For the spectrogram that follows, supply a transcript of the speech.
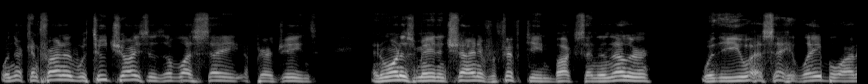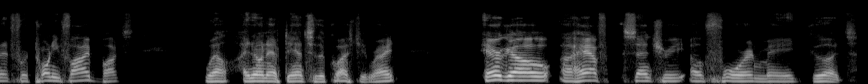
when they're confronted with two choices of, let's say, a pair of jeans, and one is made in China for 15 bucks and another with a USA label on it for 25 bucks, well, I don't have to answer the question, right? Ergo, a half century of foreign made goods,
